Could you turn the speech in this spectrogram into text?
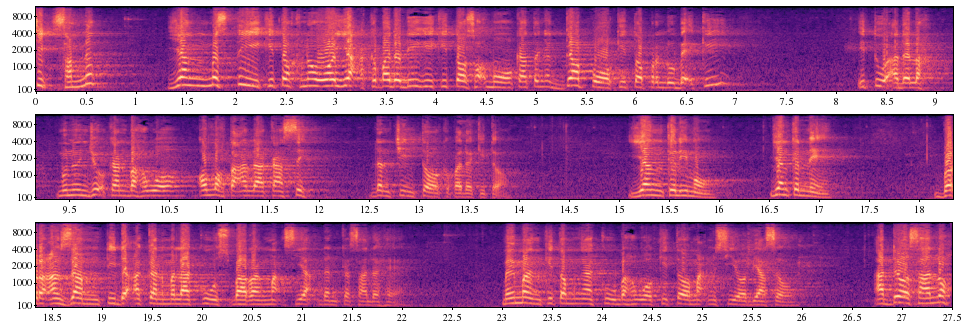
cit samnek yang mesti kita kena royak kepada diri kita semua katanya gapo kita perlu beki? Itu adalah menunjukkan bahawa Allah Taala kasih dan cinta kepada kita yang kelima yang kena berazam tidak akan melaku sebarang maksiat dan kesalahan Memang kita mengaku bahawa kita manusia biasa. Ada salah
